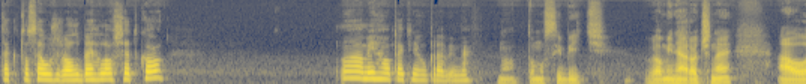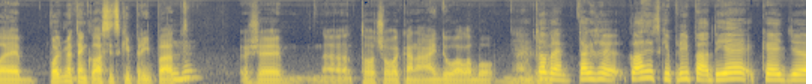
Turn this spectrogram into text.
tak to sa už rozbehlo všetko. No a my ho pekne upravíme. No, to musí byť veľmi náročné. Ale poďme ten klasický prípad, mm-hmm. že e, toho človeka nájdu, alebo... Neviem, toho... Dobre, takže klasický prípad je, keď e,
